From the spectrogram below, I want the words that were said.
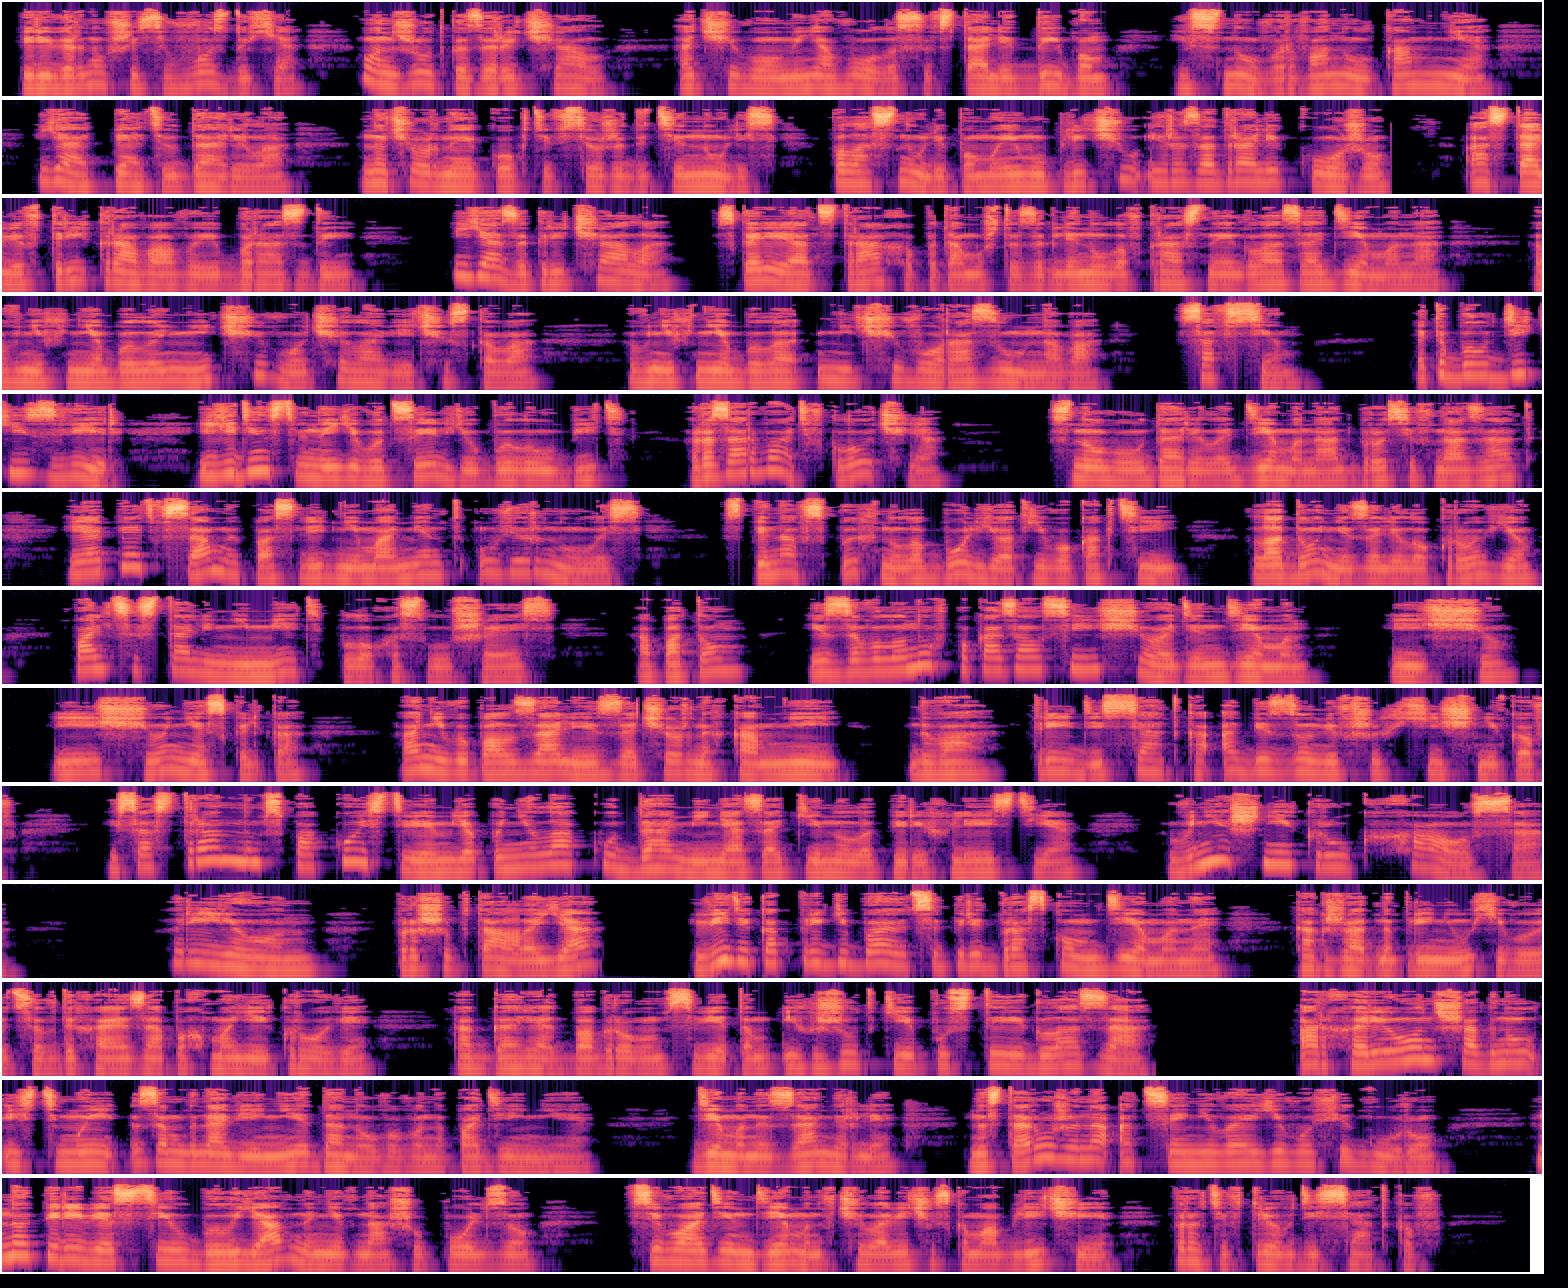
Перевернувшись в воздухе, он жутко зарычал — отчего у меня волосы встали дыбом, и снова рванул ко мне. Я опять ударила, но черные когти все же дотянулись, полоснули по моему плечу и разодрали кожу, оставив три кровавые борозды. Я закричала, скорее от страха, потому что заглянула в красные глаза демона. В них не было ничего человеческого, в них не было ничего разумного. Совсем. Это был дикий зверь, и единственной его целью было убить, разорвать в клочья. Снова ударила демона, отбросив назад, и опять в самый последний момент увернулась. Спина вспыхнула болью от его когтей, ладони залило кровью, пальцы стали неметь, плохо слушаясь. А потом из-за валунов показался еще один демон, и еще, и еще несколько. Они выползали из-за черных камней, Два, три десятка обезумевших хищников. И со странным спокойствием я поняла, куда меня закинуло перехлестье. Внешний круг хаоса. «Рион!» — прошептала я, видя, как пригибаются перед броском демоны, как жадно принюхиваются, вдыхая запах моей крови, как горят багровым светом их жуткие пустые глаза. Архарион шагнул из тьмы за мгновение до нового нападения. Демоны замерли, настороженно оценивая его фигуру. Но перевес сил был явно не в нашу пользу. Всего один демон в человеческом обличии против трех десятков.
